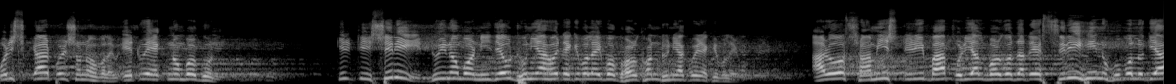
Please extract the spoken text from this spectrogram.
পৰিষ্কাৰ পৰিচ্ছন্ন হ'ব লাগিব। এইটো এক নম্বৰ গুণ। কীৰ্তি চিৰি দুই নম্বৰ, নিজেও ধুনীয়া হৈ থাকিব লাগিব, ঘৰখন ধুনীয়া কৰি ৰাখিব লাগিব। আৰু স্বামী, স্ত্ৰী বা পৰিয়ালবৰ্গ যাতে শ্ৰীহীন হ'বলগীয়া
